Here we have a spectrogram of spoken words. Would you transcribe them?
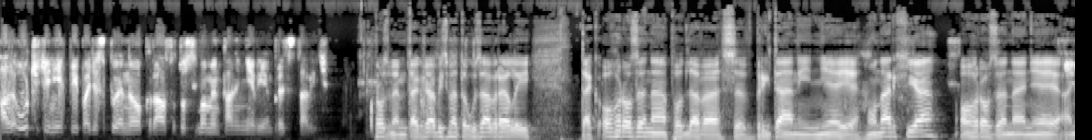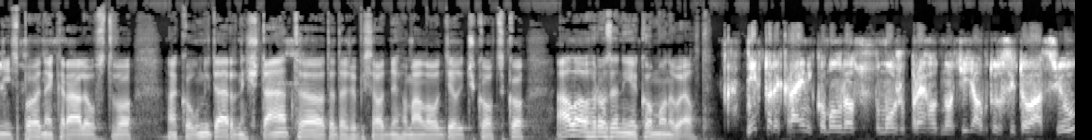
ale určite nie v prípade Spojeného kráľovstva, to si momentálne neviem predstaviť. Rozumiem, takže aby sme to uzavreli, tak ohrozená podľa vás v Británii nie je monarchia, ohrozené nie je ani Spojené kráľovstvo ako unitárny štát, teda že by sa od neho malo oddeliť Škótsko, ale ohrozený je Commonwealth. Niektoré krajiny Commonwealthu môžu prehodnotiť alebo túto situáciu,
